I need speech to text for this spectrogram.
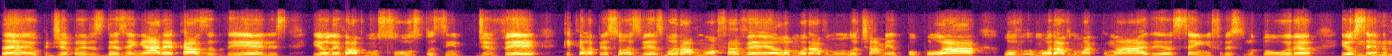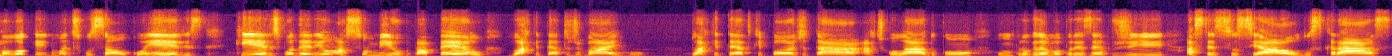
né? Eu pedia para eles desenharem a casa deles e eu levava um susto, assim, de ver que aquela pessoa, às vezes, morava numa favela, morava num loteamento popular, morava numa área sem infraestrutura. E eu sempre uhum. coloquei numa discussão com eles que eles poderiam assumir o papel do arquiteto de bairro, do arquiteto que pode estar articulado com um programa, por exemplo, de assistência social, dos CRAS,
